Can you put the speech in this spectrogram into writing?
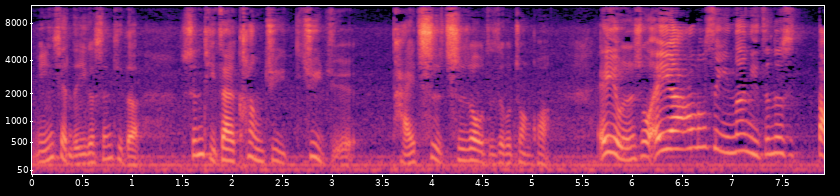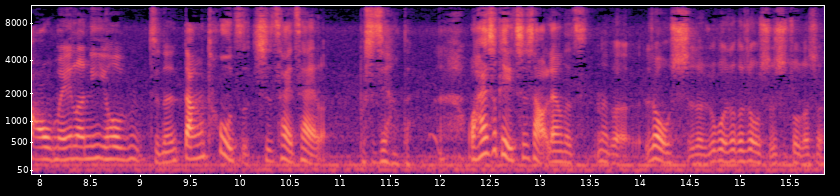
明显的一个身体的，身体在抗拒、拒绝、排斥吃肉的这个状况。哎，有人说，哎呀，Lucy，那你真的是倒霉了，你以后只能当兔子吃菜菜了。不是这样的，我还是可以吃少量的那个肉食的。如果这个肉食是做的是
